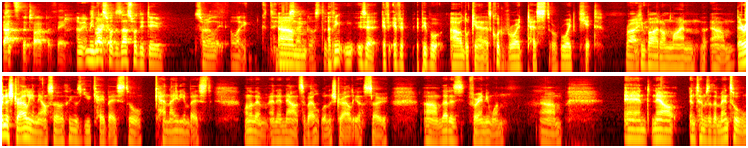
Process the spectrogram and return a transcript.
That's the type of thing. I mean, I mean Sorry, that's what that's what they do. Sorry, I'll let, I'll let you continue saying, Um, Gus. I think is that if, if, if people are looking at it, it's called Roid Test or Roid Kit. Right. You can buy it online. Um, they're in Australia now, so I think it was UK based or Canadian based, one of them, and then now it's available in Australia. So um, that is for anyone. Um, and now, in terms of the mental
